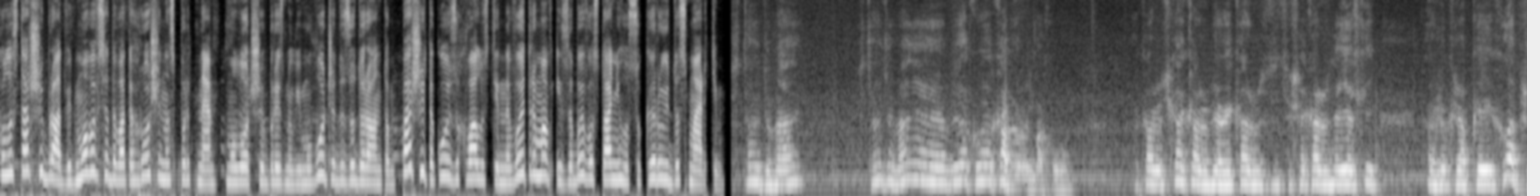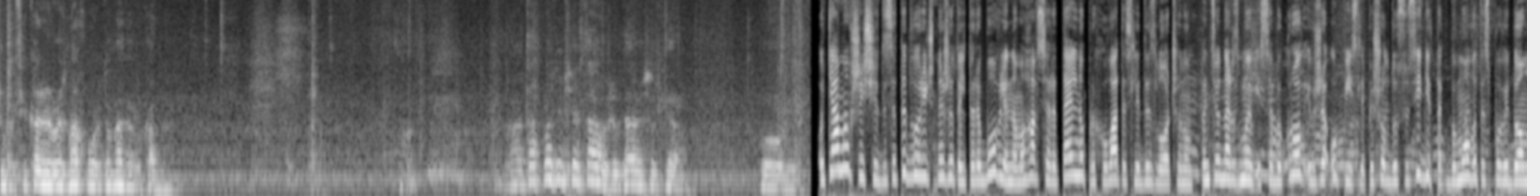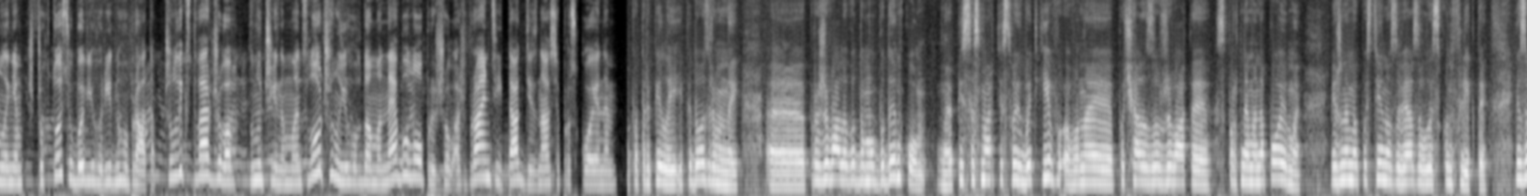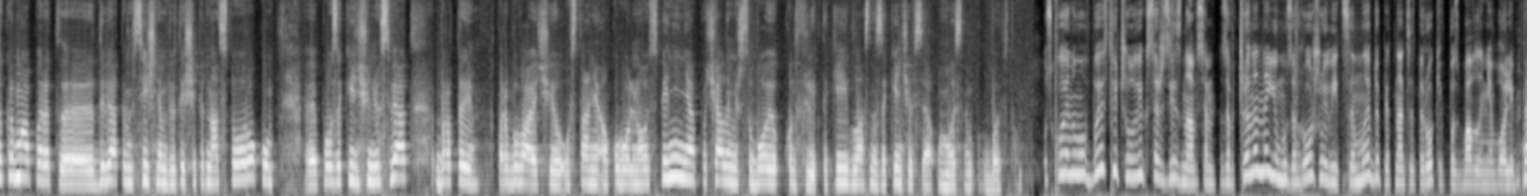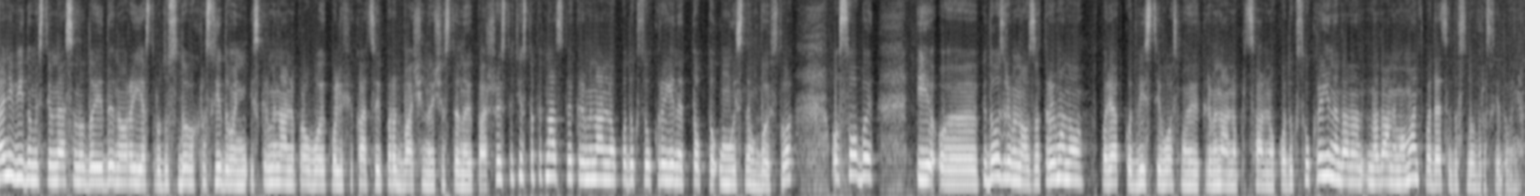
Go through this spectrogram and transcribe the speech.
Коли старший брат відмовився давати гроші на спиртне, молодший бризнув йому в очі дезодорантом. Перший такої зухвалості не витримав і забив останнього сокирою до смерті. Став до мене, став до мене велику камеру змахував. Я кажу, чекай, кажу, я кажу, ще кажу, неєцький, кажу, крапкий хлоп, щоб це каже, розмахував до мене руками. А так потім ще стало, що вдарив сокиром. Ой. Отямившись, 62-річний житель Теребовлі намагався ретельно приховати сліди злочину. Пенсіонер змив із себе кров і вже опісля пішов до сусідів, так би мовити, з повідомленням, що хтось убив його рідного брата. Чоловік стверджував, вночі на момент злочину його вдома не було. Прийшов аж вранці і так дізнався про скоєне. Потерпілий і підозрюваний е, проживали в одному будинку. Е, Після смерті своїх батьків вони почали зловживати спиртними напоями. Між ними постійно зав'язувались конфлікти. І, зокрема, перед е, 9 січням 2015 року, е, по закінченню свят, брати, перебуваючи у стані алкогольного сп'яніння, почали між собою конфлікт, який власне закінчився умисним вбивством. У скоєному вбивстві чоловік все ж зізнався. За вчинене йому загрожує від 7 до 15 років позбавлення волі. Дані відомості внесено до єдиного реєстру досудових розслідувань із кримінально-правової кваліфікації, передбаченої частиною першої статті 115 Кримінального кодексу України, тобто умисне вбивство особи, і е, підозрюваного затримано порядку 208 Кримінально-процесуального кодексу України. На, даний момент ведеться досудове розслідування.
